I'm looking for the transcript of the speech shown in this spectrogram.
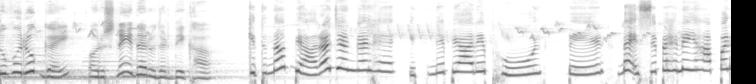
तो वो रुक गई और उसने इधर उधर देखा। कितना प्यारा जंगल है इतने प्यारे फूल पेड़ मैं इससे पहले यहाँ पर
